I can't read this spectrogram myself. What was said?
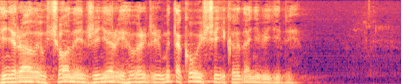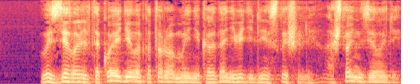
Генералы, ученые, инженеры, и говорили, мы такого еще никогда не видели. Вы сделали такое дело, которого мы никогда не видели, не слышали. А что они сделали?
